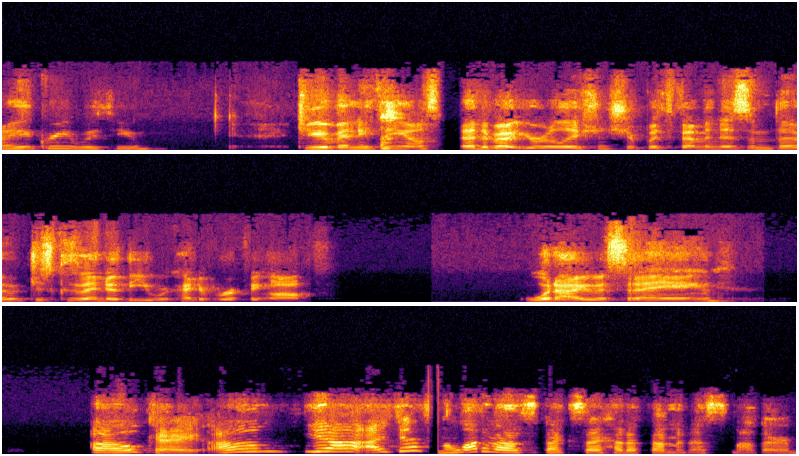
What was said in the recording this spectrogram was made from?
I agree with you. Do you have anything else said about your relationship with feminism though? Just because I know that you were kind of ripping off what I was saying. Oh, okay. Um yeah, I guess in a lot of aspects I had a feminist mother.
